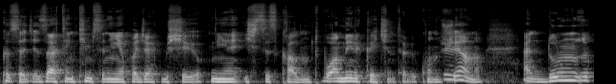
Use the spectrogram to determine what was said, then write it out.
Kısaca zaten kimsenin yapacak bir şey yok. Niye işsiz kaldım? Bu Amerika için tabii konuşuyor ama yani durumunuzu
